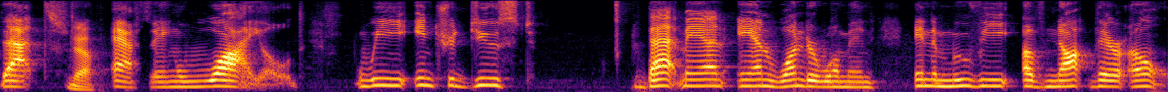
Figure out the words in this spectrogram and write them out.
That's yeah. effing wild. We introduced Batman and Wonder Woman in a movie of not their own.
